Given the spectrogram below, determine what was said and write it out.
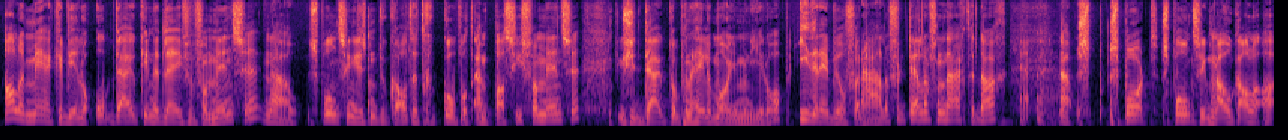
alle merken willen opduiken in het leven van mensen. Nou, sponsoring is natuurlijk altijd gekoppeld aan passies van mensen. Dus je duikt op een hele mooie manier op. Iedereen wil verhalen vertellen vandaag de dag. Nou, sport, sponsoring, maar ook alle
